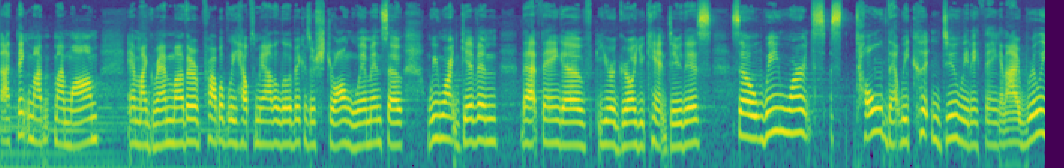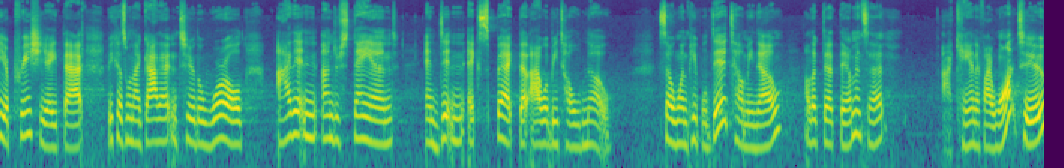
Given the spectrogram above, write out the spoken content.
I think my, my mom and my grandmother probably helped me out a little bit because they're strong women. So we weren't given that thing of, you're a girl, you can't do this. So we weren't told that we couldn't do anything. And I really appreciate that because when I got out into the world, I didn't understand and didn't expect that I would be told no. So when people did tell me no, I looked at them and said, I can if I want to.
